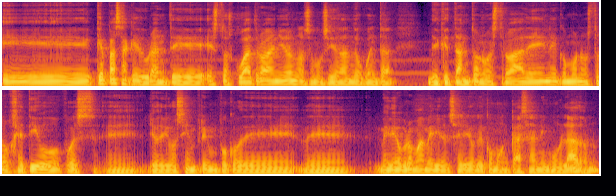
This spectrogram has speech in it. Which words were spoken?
Eh, ¿Qué pasa? Que durante estos cuatro años nos hemos ido dando cuenta de que tanto nuestro ADN como nuestro objetivo, pues yo digo siempre un poco de, medio broma, medio en serio, que como en casa en ningún lado.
